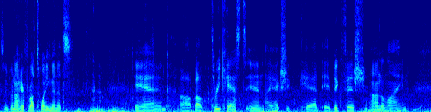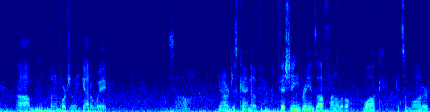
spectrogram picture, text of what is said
So we've been out here for about 20 minutes. And uh, about three casts in, I actually had a big fish on the line. Um, but unfortunately, he got away. So now we're just kind of fishing. Brains off on a little walk, get some water.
